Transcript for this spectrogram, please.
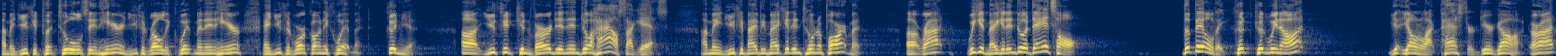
I mean, you could put tools in here and you could roll equipment in here and you could work on equipment, couldn't you? Uh, you could convert it into a house, I guess. I mean, you could maybe make it into an apartment, uh, right? We could make it into a dance hall. The building, could, could we not? Y- y'all are like, Pastor, dear God, all right?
